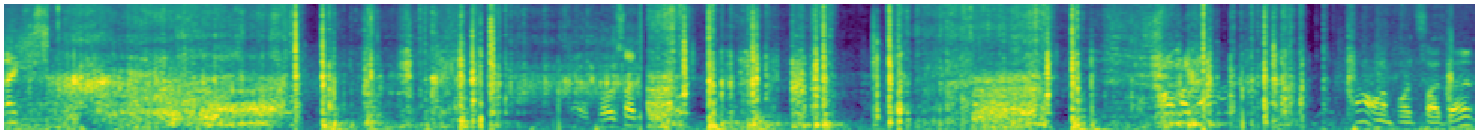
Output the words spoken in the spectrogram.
Nice. Oh. Oh my god. I don't want to board slide that.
